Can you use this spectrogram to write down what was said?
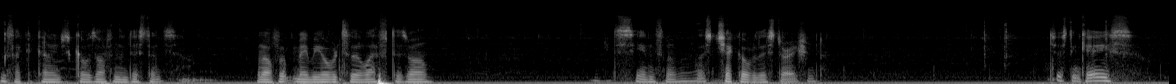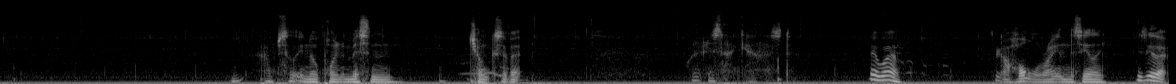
Looks like it kind of just goes off in the distance. And off maybe over to the left as well. See anything over. Let's check over this direction. Just in case. Absolutely no point in missing chunks of it. Where is that ghast? Oh wow. It's like a hole right in the ceiling. You see that?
